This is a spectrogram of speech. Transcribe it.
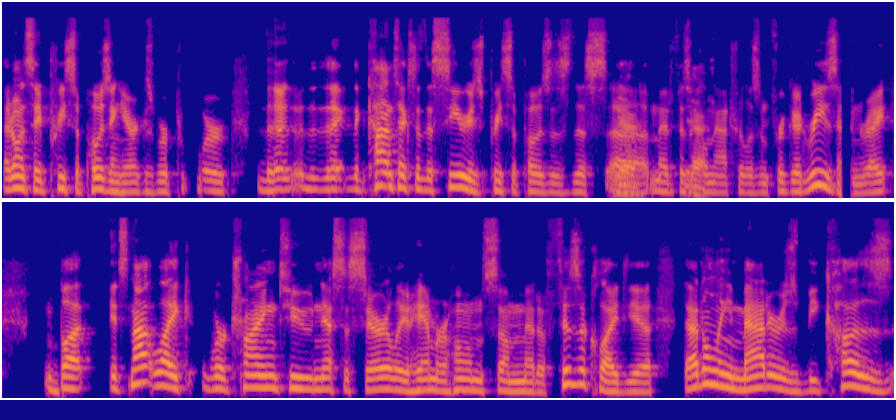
I don't want to say presupposing here because we're we're the, the, the context of the series presupposes this uh, yeah, metaphysical yeah. naturalism for good reason, right? But it's not like we're trying to necessarily hammer home some metaphysical idea. That only matters because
